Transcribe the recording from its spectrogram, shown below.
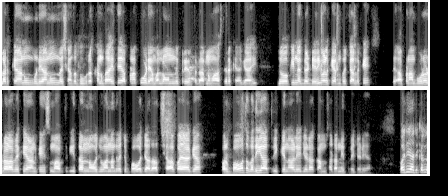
ਲੜਕਿਆਂ ਨੂੰ, ਮੁੰਡਿਆਂ ਨੂੰ ਨਸ਼ਿਆਂ ਤੋਂ ਦੂਰ ਰੱਖਣ ਦਾ ਸੀ ਤੇ ਆਪਣਾ ਘੋੜਿਆਂ ਵੱਲ ਆਉਣ ਨੂੰ ਪ੍ਰੇਰਿਤ ਕਰਨ ਵਾਸਤੇ ਰੱਖਿਆ ਗਿਆ ਸੀ, ਜੋ ਕਿ ਨਗਰ ਡੇਰੀਵਾਲ ਕਿਰਨ ਤੋਂ ਚੱਲ ਕੇ ਤੇ ਆਪਣਾ ਬੋੜੋ ਡਾਲਾ ਵਿਖੇ ਆਣ ਕੇ ਅਸੀਂ ਸਮਾਪਤ ਕੀਤਾ। ਨੌਜਵਾਨਾਂ ਦੇ ਵਿੱਚ ਬਹੁਤ ਜ਼ਿਆਦਾ ਉਤਸ਼ਾਹ ਪਾਇਆ ਗਿਆ ਔਰ ਬਹੁਤ ਵਧੀਆ ਤਰੀਕੇ ਨਾਲ ਇਹ ਜਿਹੜਾ ਕੰਮ ਸਾਡਾ ਨੇਪਰੇ ਚੜਿਆ ਭਾਜੀ ਅੱਜ ਕੱਲ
